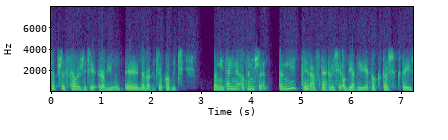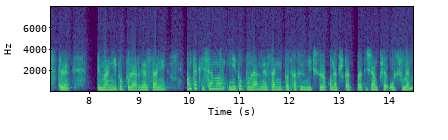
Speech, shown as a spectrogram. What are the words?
co przez całe życie robił y, Nowak Dziokowicz. Pamiętajmy o tym, że to nie teraz nagle się objawił jako ktoś, kto jest, y, ma niepopularne zdanie. On takie samo niepopularne zdanie potrafił mieć w roku na przykład 2008,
